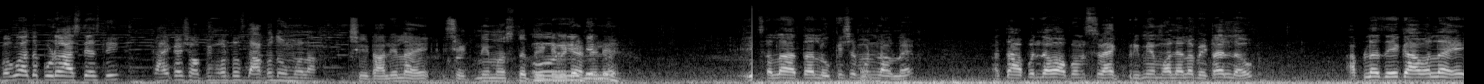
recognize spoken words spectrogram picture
बघू आता पुढे असते असते काय काय शॉपिंग करतो दाखवतो मला शेट आलेला आहे. शेटने मस्त पेटी बिटी आणलेले आहे. चला आता लोकेशन म्हणून लावलंय. आता आपण जाऊ आपण स्वॅग प्रीमियमवाल्याला भेटायला जाऊ. आपलाच एक गावाला आहे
